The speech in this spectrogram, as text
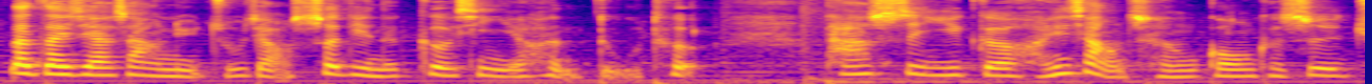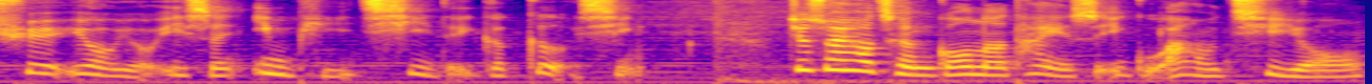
那再加上女主角设定的个性也很独特，她是一个很想成功，可是却又有一身硬脾气的一个个性。就算要成功呢，她也是一股傲气哦，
